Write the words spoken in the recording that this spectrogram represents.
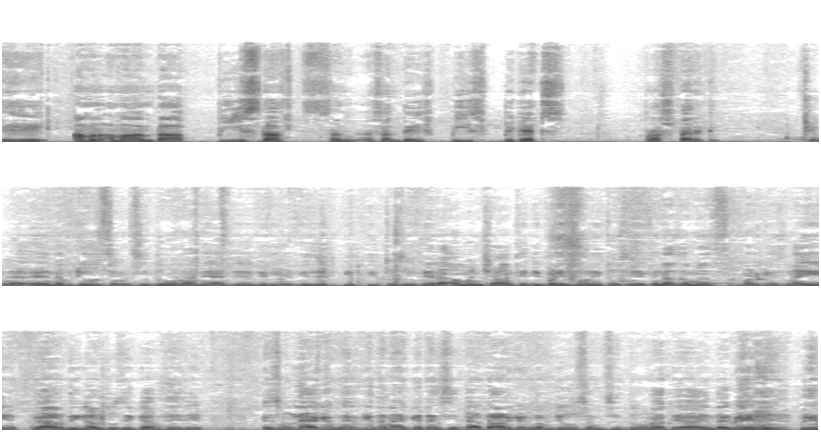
ਇਹ ਅਮਨ ਅਮਾਨ ਦਾ ਪੀਸ ਦਾ ਸੰਦੇਸ਼ peace begets prosperity uh, Navjot Singh Sidhu ਹੋਣਾ ਨੇ ਅੱਜ ਜਿਹੜੀ ਵਿਜ਼ਿਟ ਕੀਤੀ। ਤੁਸੀਂ ਫਿਰ ਅਮਨ ਸ਼ਾਂਤੀ ਦੀ ਬੜੀ ਸੋਹਣੀ ਤੁਸੀਂ ਇੱਕ ਨਜ਼ਮ ਪੜ੍ਹ ਕੇ ਸੁਣਾਈ। ਹੈ ਪਿਆਰ ਦੀ ਗੱਲ ਤੁਸੀਂ ਕਰਦੇ ਜੇ। ਇਸ ਨੂੰ ਲੈ ਕੇ ਫਿਰ ਕਿਤੇ ਨਾ ਕਿਤੇ ਸਿੱਧਾ ਟਾਰਗੇਟ ਨਵਜੋਤ ਸਿੰਘ ਸਿੱਧੂ ਹੋਣਾ ਤੇ ਆ ਜਾਂਦਾ ਕਿ। ਵੀ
